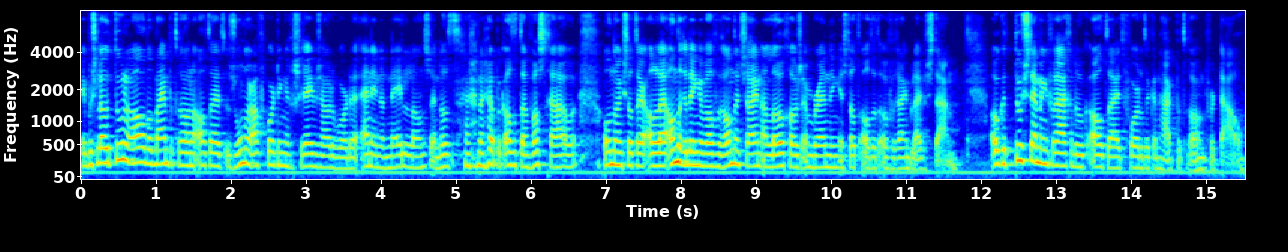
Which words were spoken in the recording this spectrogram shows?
Ik besloot toen al dat mijn patronen altijd zonder afkortingen geschreven zouden worden en in het Nederlands. En dat, daar heb ik altijd aan vastgehouden. Ondanks dat er allerlei andere dingen wel veranderd zijn aan logo's en branding, is altijd overeind blijven staan. Ook het toestemming vragen doe ik altijd voordat ik een haakpatroon vertaal.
